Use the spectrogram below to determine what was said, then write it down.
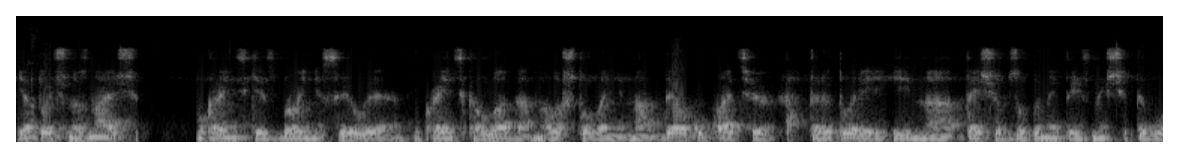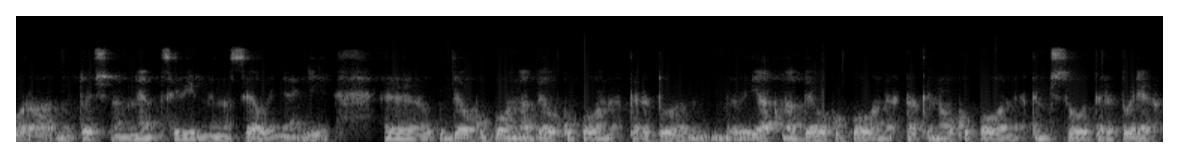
Я точно знаю, що українські збройні сили, українська влада налаштовані на деокупацію території і на те, щоб зупинити і знищити ворога. Ну точно не цивільне населення і е, деокуповано деокупованих територіях, як на деокупованих, так і на окупованих тимчасово територіях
